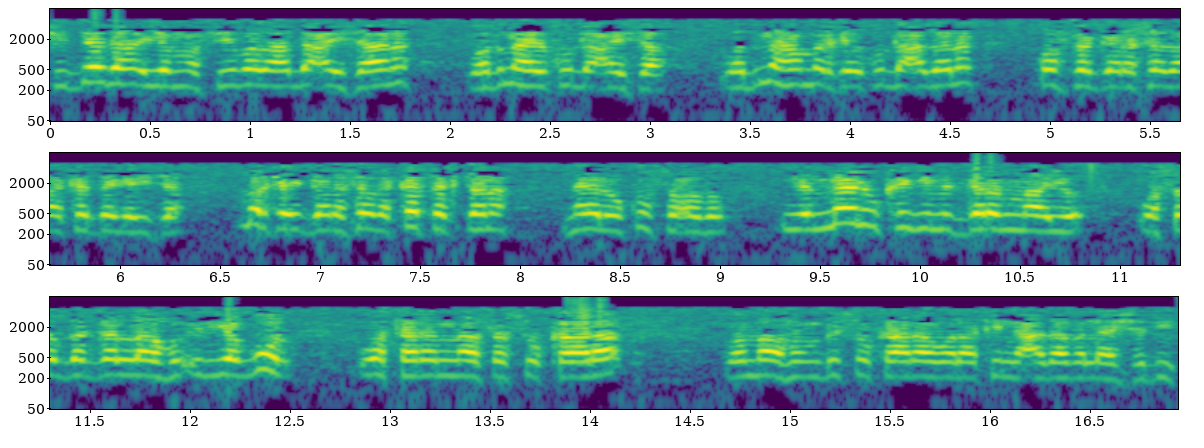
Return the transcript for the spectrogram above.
شدة دا مصيبة دا عيسانا وضمها يقول عيسى وضمها مركا يكون عدنا قفة قرشة كده جيسى مركا قرشة كتكتنا ماله كف عضو إذا ماله كيمت مايو وصدق الله إذ يقول وترى الناس سكارى وما هم بسكارى ولكن عذاب الله شديد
